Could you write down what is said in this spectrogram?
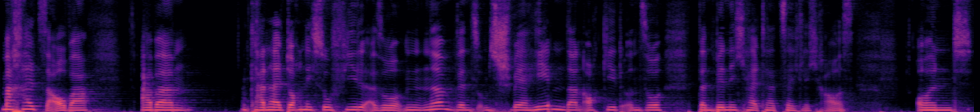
mache halt sauber. Aber kann halt doch nicht so viel, also ne, wenn es ums Schwerheben dann auch geht und so, dann bin ich halt tatsächlich raus. Und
